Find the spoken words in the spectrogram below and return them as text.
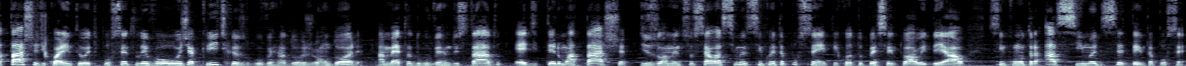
A taxa de 48% levou hoje a críticas do governador João Dória. A meta do governo do estado é de ter uma taxa de isolamento social acima de 50%, enquanto o percentual ideal se encontra acima de 70%.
